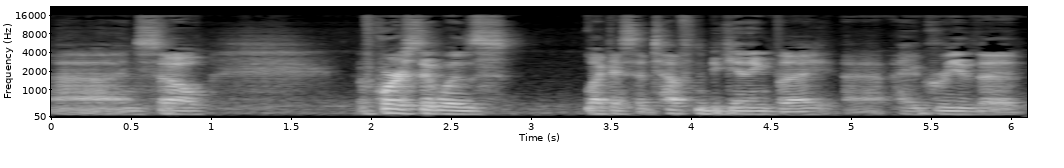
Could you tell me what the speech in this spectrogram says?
Uh, and so, of course, it was like I said, tough in the beginning, but I uh, I agree that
